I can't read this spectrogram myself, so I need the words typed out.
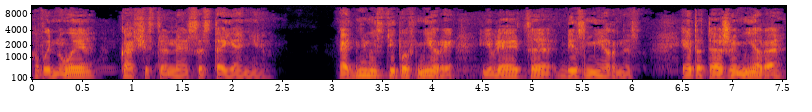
в иное качественное состояние. Одним из типов меры является безмерность. Это та же мера,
